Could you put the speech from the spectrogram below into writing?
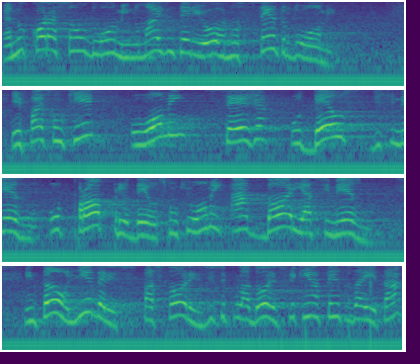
é no coração do homem, no mais interior, no centro do homem. E faz com que o homem seja o Deus de si mesmo, o próprio Deus, com que o homem adore a si mesmo. Então, líderes, pastores, discipuladores, fiquem atentos aí, tá?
